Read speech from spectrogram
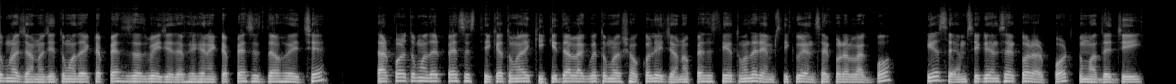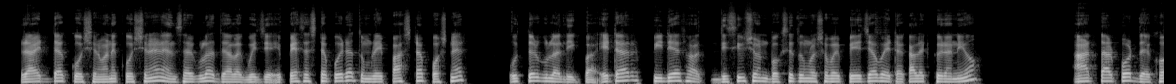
তোমরা জানো যে তোমাদের একটা প্যাসেজ আসবে, এই যে দেখো, এখানে একটা প্যাসেজ দেওয়া হয়েছে। তারপর তোমাদের প্যাসেজ থেকে তোমাদের কী কী দেওয়া লাগবে তোমরা সকলেই জানো। প্যাসেজ থেকে তোমাদের এমসিকিউ অ্যান্সার করা লাগবো, ঠিক আছে? এমসিকিউ অ্যান্সার করার পর তোমাদের যেই রাইট দ্য কোশ্চেন মানে কোশ্চেনের অ্যান্সারগুলো দেওয়া লাগবে, যে এই প্যাসেজটা পড়ে তোমরা এই পাঁচটা প্রশ্নের উত্তরগুলো লিখবা। এটার পিডিএফ ডিসক্রিপশন বক্সে তোমরা সবাই পেয়ে যাবে, এটা কালেক্ট করে নিও। আর তারপর দেখো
